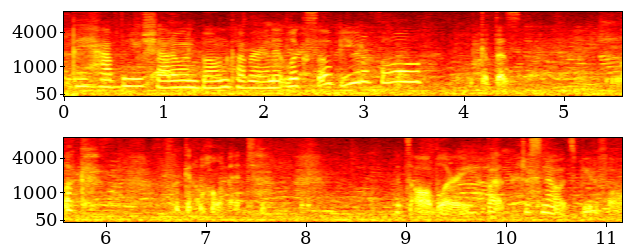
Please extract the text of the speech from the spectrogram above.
They have the new Shadow and Bone cover, and it looks so beautiful. Look at this. Look. Look at all of it. It's all blurry, but just know it's beautiful.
